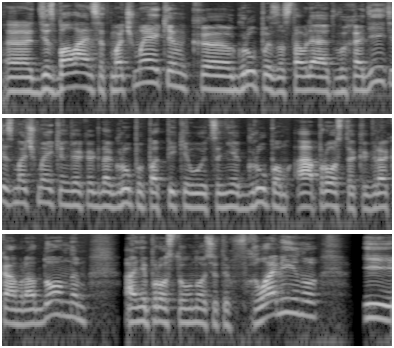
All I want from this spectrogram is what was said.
э, дисбалансят матчмейкинг, э, группы заставляют выходить из матчмейкинга, когда группы подпикиваются не к группам, а просто к игрокам рандомным, они просто уносят их в хламину, и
